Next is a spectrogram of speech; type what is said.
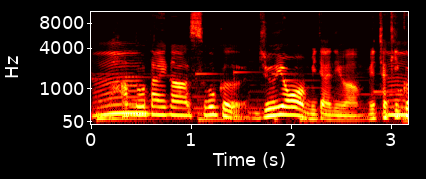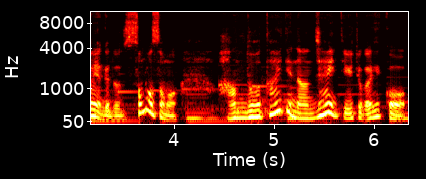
半導嗯体がすごく重要みたいにはめっちゃ聞くんやけど、そもそも半導体ってなんじゃいっていう人が結構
